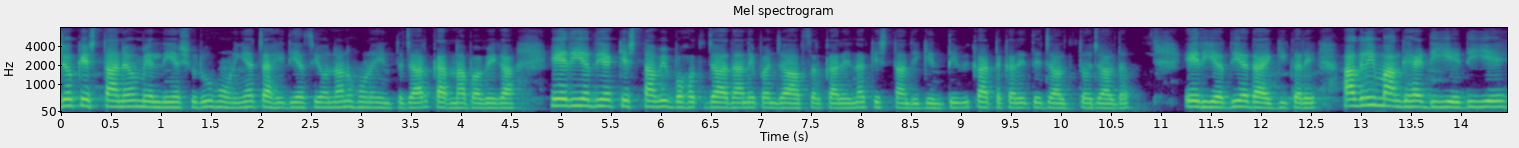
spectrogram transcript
ਜੋ ਕਿਸ਼ਤਾਂ ਨੇ ਉਹ ਮਿਲਣੀਆਂ ਸ਼ੁਰੂ ਹੋਣੀਆਂ ਚਾਹੀਦੀਆਂ ਸੀ, ਉਹਨਾਂ ਨੂੰ ਹੁਣ ਇੰਤਜ਼ਾਰ ਕਰਨਾ ਪਵੇਗਾ। ਏਰੀਆ ਦੀਆਂ ਕਿਸ਼ਤਾਂ ਵੀ ਬਹੁਤ ਜ਼ਿਆਦਾ ਨੇ, ਪੰਜਾਬ ਸਰਕਾਰ ਇਹਨਾਂ ਕਿਸ਼ਤਾਂ ਦੀ ਗਿਣਤੀ ਵੀ ਘੱਟ ਕਰੇ ਤੇ ਜਲਦ ਤੋਂ ਜਲਦ ਏਰੀਅਰ ਦੀ ਅਦਾਇਗੀ ਕਰੇ। ਅਗਲੀ ਮੰਗ ਹੈ ਡੀਏ ਡੀਏ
